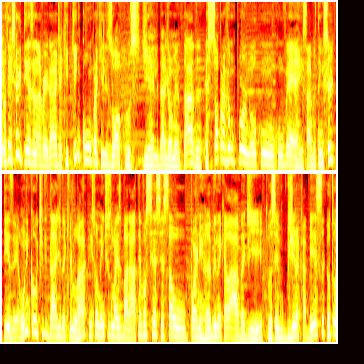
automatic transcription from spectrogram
eu tenho certeza na verdade é que quem compra aqueles óculos de realidade aumentada é só pra ver um pornô com, com VR, sabe? Eu tenho certeza. A única utilidade daquilo lá, principalmente os mais baratos, é você acessar o Pornhub naquela aba de que você gira a cabeça. Eu tô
